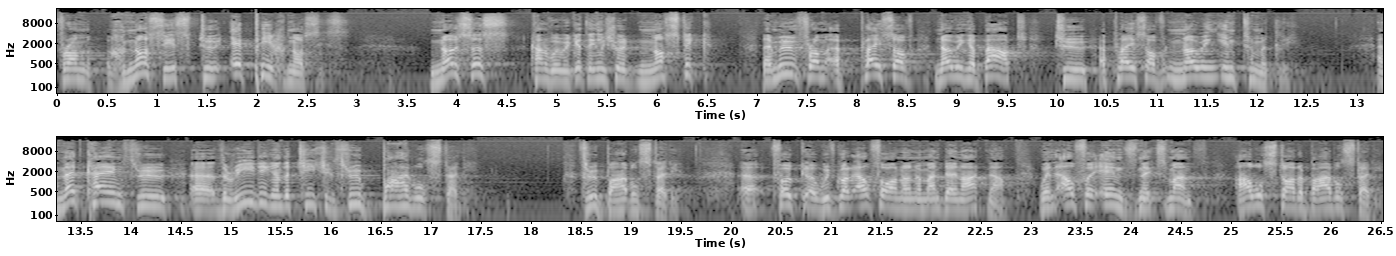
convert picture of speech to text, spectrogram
from gnosis to epignosis. Gnosis, kind of where we get the English word gnostic, they move from a place of knowing about to a place of knowing intimately. And that came through uh, the reading and the teaching, through Bible study. Through Bible study. Uh, folk, uh, we've got Alpha on on a Monday night now. When Alpha ends next month, I will start a Bible study.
